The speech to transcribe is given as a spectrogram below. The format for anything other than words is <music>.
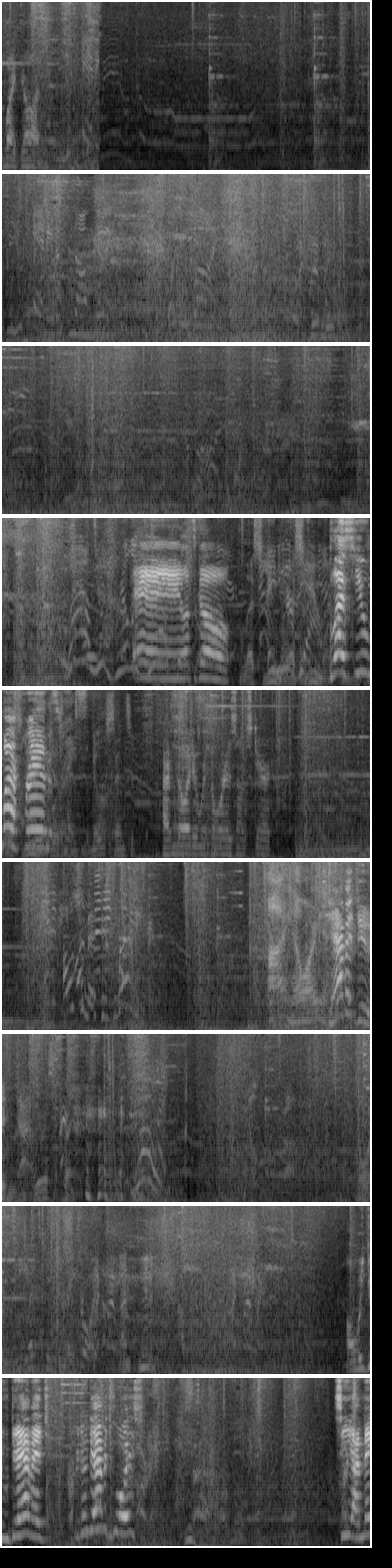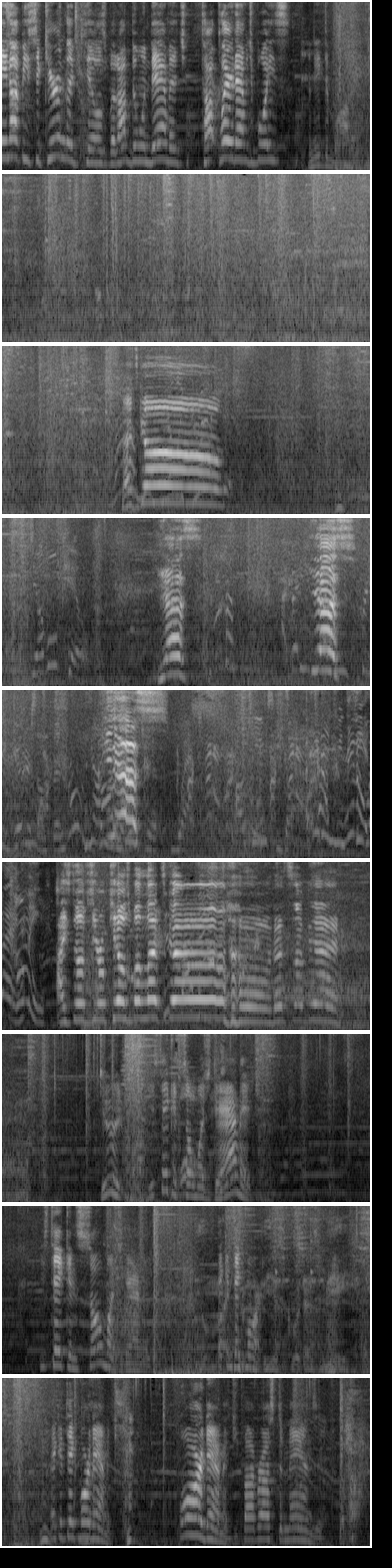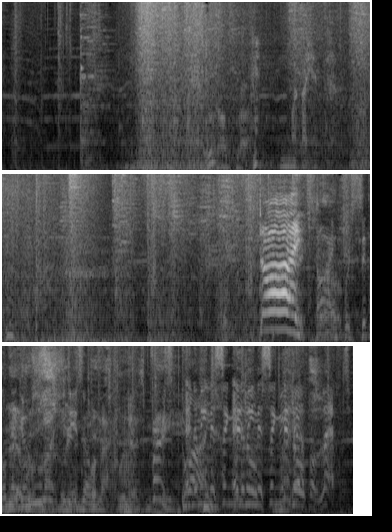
Oh my god. You can't even stop me. Wow, you're really Hey, let's go. Bless you, bless you, my Bless you, my friends. friend. No sense of I have no idea where Thor is. I'm scared. Ultimate is ready. Hi, how are you? Damn it, dude. <laughs> Oh, we do damage. We do damage, boys. See, I may not be securing the kills, but I'm doing damage. Top player damage, boys. I need to mod. Let's go! Yes! Yes! Yes! I still have zero kills, but let's go! <laughs> That's so good. Dude, he's taking so much damage. He's taking so much damage. They can take more. They can take more damage. More damage. Bob Ross demands it. What if I hit that? Die! Time for civil negotiation is over. As good as me. Enemy missing Enemy missing middle. Left.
